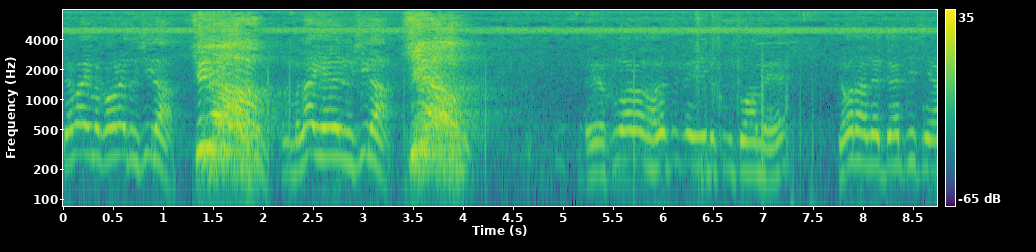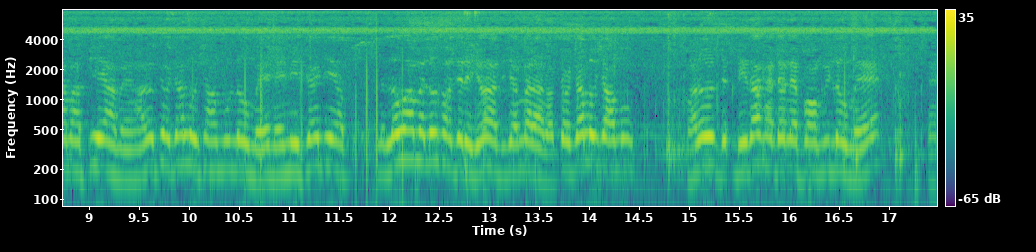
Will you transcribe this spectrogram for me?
ကျမကြီးမကောင်းတဲ့သူရှိလားရှိပါဘူးမလိုက်ရတဲ့လူရှိလားရှိပါဘူးအဲအခုကတော့ငါတို့စစ်စစ်ရေးတစ်ခုသွားမယ်ရောတာနဲ့တွန်းပြစ်ချင်ရမှာပြည့်ရမယ်ငါတို့ကြောက်ကြောက်လှုပ်ရှားမှုလုပ်မယ်နေနေကျွမ်းကျင်လုံးဝမလုံးဆောင်တဲ့ရောတာတရားမှတ်လာတော့ကြောက်ကြောက်လှုပ်ရှားမှုငါတို့ဒေသခံတက်နဲ့ပေါင်းပြီးလုပ်မယ်အဲ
